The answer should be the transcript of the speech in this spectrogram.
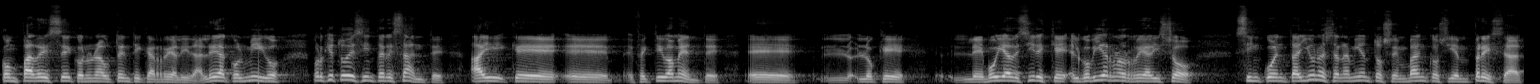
compadece con una auténtica realidad. Lea conmigo, porque esto es interesante. Hay que, eh, efectivamente, eh, lo que le voy a decir es que el gobierno realizó 51 allanamientos en bancos y empresas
